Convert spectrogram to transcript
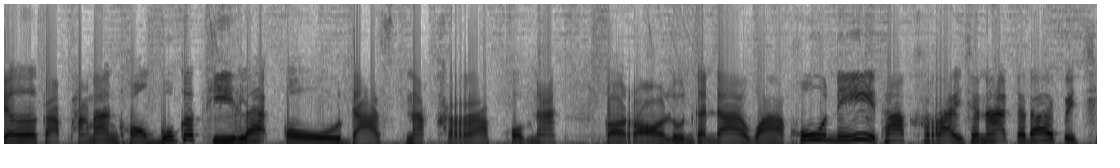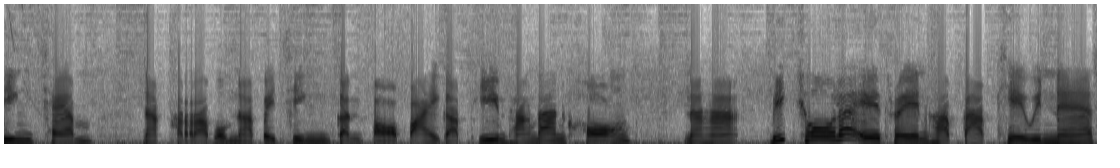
เจอกับทางด้านของบุกทีและโกดัสนะครับผมนะ ก็รอลุ้นกันได้ว่าคู่นี้ถ้าใครชนะจะได้ไปชิงแชมป์นะครับผมนะไปชิงกันต่อไปกับทีมทางด้านของ นะฮะบิ๊กโชและเอเทรนครับกับเควินเนช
